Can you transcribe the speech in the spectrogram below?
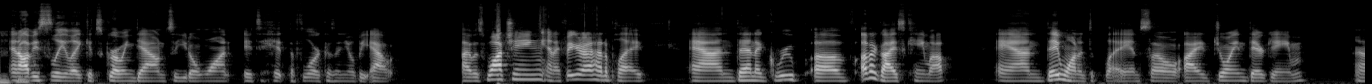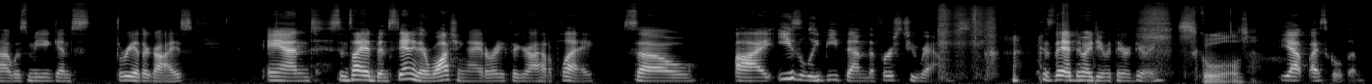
Mhm. And obviously, like, it's growing down, so you don't want it to hit the floor because then you'll be out. I was watching and I figured out how to play. And then a group of other guys came up and they wanted to play. And so I joined their game. Uh, it was me against three other guys. And since I had been standing there watching, I had already figured out how to play. So I easily beat them the first two rounds because they had no idea what they were doing. Schooled. Yep, I schooled them.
